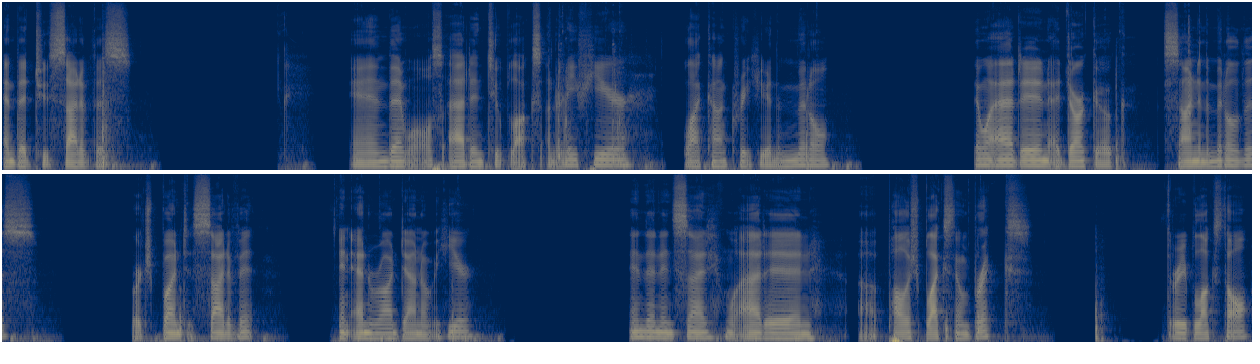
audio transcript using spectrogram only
and then two side of this. And then we'll also add in two blocks underneath here, black concrete here in the middle. Then we'll add in a dark oak sign in the middle of this, birch bund to side of it, an end rod down over here. And then inside we'll add in uh, polished blackstone bricks, three blocks tall.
